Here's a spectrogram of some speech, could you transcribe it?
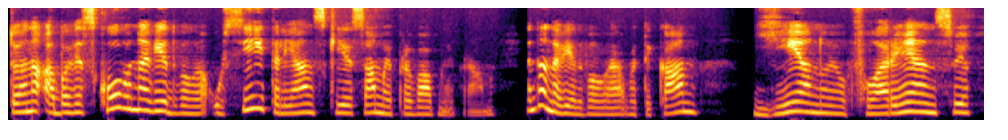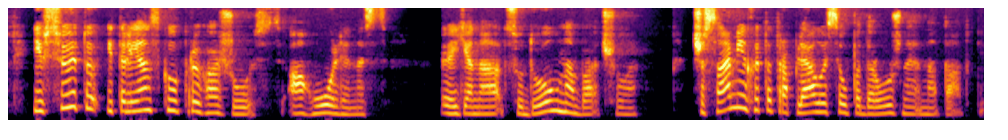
то яна абавязкова наведвала ўсе італьянскія самыя прывабныя крамы. Яна наведвала Ватыкан, Еную, Флоренцыю і всю эту італьянскую прыгажосць, аголенасць яна цудоўна бачыла. Часамі гэта траплялася ў падарожныя нататкі,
